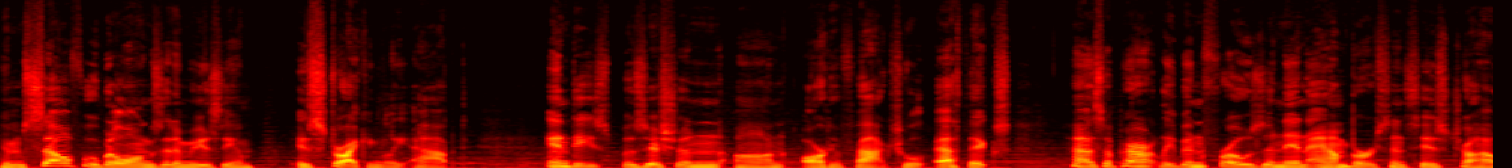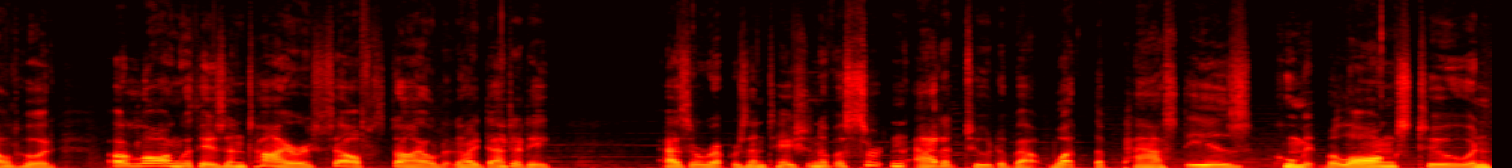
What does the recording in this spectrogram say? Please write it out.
himself who belongs in a museum is strikingly apt. Indy's position on artifactual ethics has apparently been frozen in amber since his childhood, along with his entire self styled identity, as a representation of a certain attitude about what the past is, whom it belongs to, and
